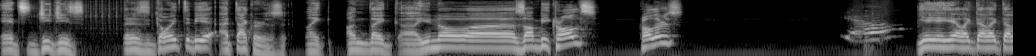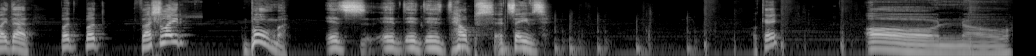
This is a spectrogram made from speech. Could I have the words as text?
it's GG's. There's going to be attackers like on like uh you know uh zombie crawls crawlers. Yeah. Yeah, yeah, yeah, like that, like that, like that. But but flashlight, boom! It's it it it helps. It saves. Okay. Oh no.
